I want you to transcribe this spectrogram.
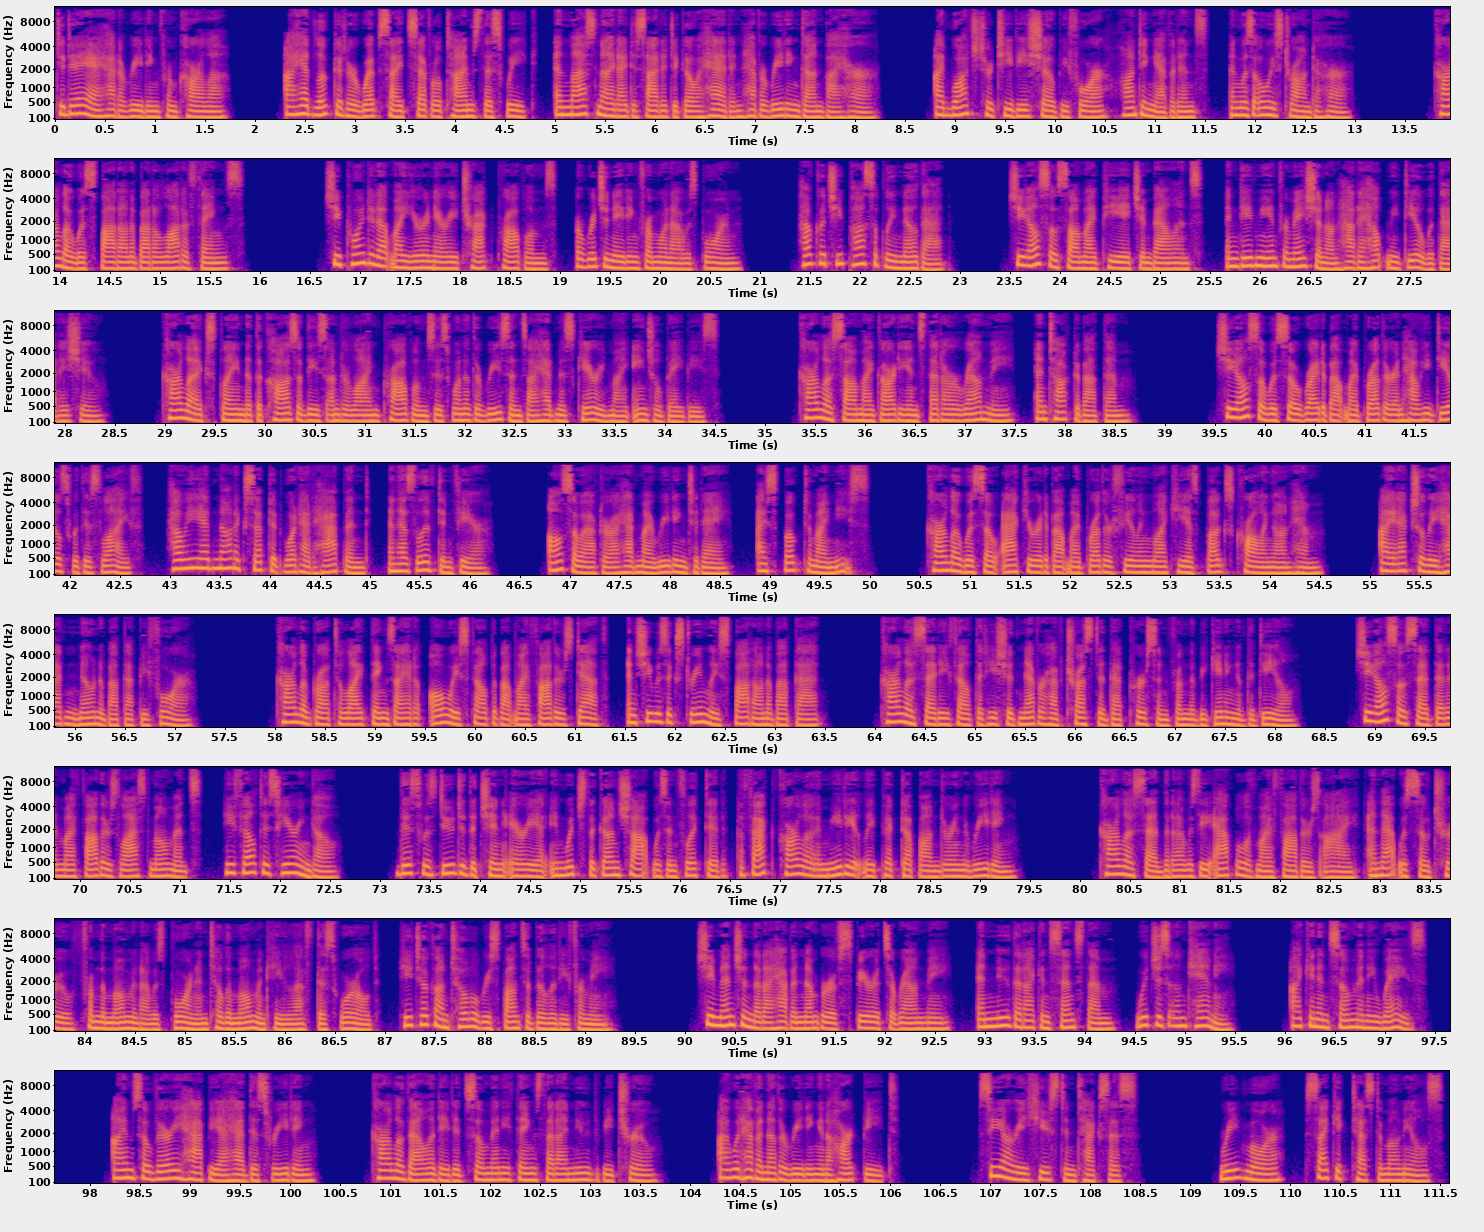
Today I had a reading from Carla. I had looked at her website several times this week, and last night I decided to go ahead and have a reading done by her. I'd watched her TV show before, Haunting Evidence, and was always drawn to her. Carla was spot on about a lot of things. She pointed out my urinary tract problems, originating from when I was born. How could she possibly know that? She also saw my pH imbalance, and gave me information on how to help me deal with that issue. Carla explained that the cause of these underlying problems is one of the reasons I had miscarried my angel babies. Carla saw my guardians that are around me, and talked about them. She also was so right about my brother and how he deals with his life, how he had not accepted what had happened, and has lived in fear. Also, after I had my reading today, I spoke to my niece. Carla was so accurate about my brother feeling like he has bugs crawling on him. I actually hadn't known about that before. Carla brought to light things I had always felt about my father's death, and she was extremely spot on about that. Carla said he felt that he should never have trusted that person from the beginning of the deal. She also said that in my father's last moments, he felt his hearing go. This was due to the chin area in which the gunshot was inflicted, a fact Carla immediately picked up on during the reading. Carla said that I was the apple of my father's eye, and that was so true from the moment I was born until the moment he left this world. He took on total responsibility for me. She mentioned that I have a number of spirits around me, and knew that I can sense them, which is uncanny. I can in so many ways. I am so very happy I had this reading. Carla validated so many things that I knew to be true. I would have another reading in a heartbeat. CRE Houston, Texas. Read more Psychic Testimonials.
